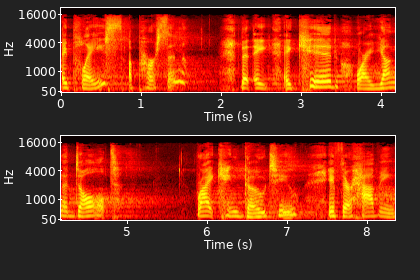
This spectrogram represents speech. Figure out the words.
a place, a person that a, a kid or a young adult right, can go to if they're having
